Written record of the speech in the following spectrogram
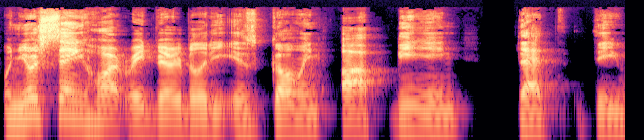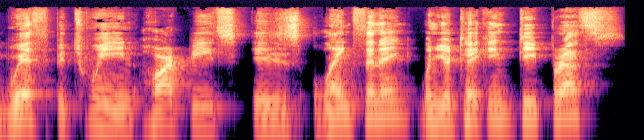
when you're saying heart rate variability is going up, meaning that the width between heartbeats is lengthening when you're taking deep breaths?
